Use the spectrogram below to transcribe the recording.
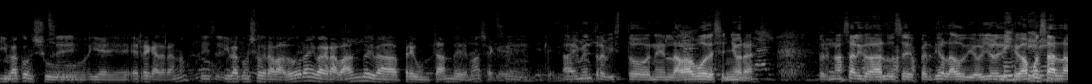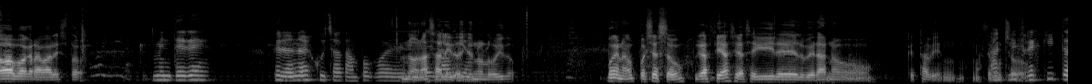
Iba con su... Sí. eh, R. Cadrano. Sí, sí. Iba con su grabadora, iba grabando, iba preguntando y demás. O sea que... que- A mí me entrevistó en el lavabo de señoras, pero no ha salido a la luz, se perdió el audio. Yo le dije, vamos al lavabo a grabar esto. Me enteré, pero no he escuchado tampoco el No, no ha salido, audio. yo no lo he oído. Bueno, pues eso, gracias y a seguir el verano, que está bien, no hace Aquí mucho... fresquito.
